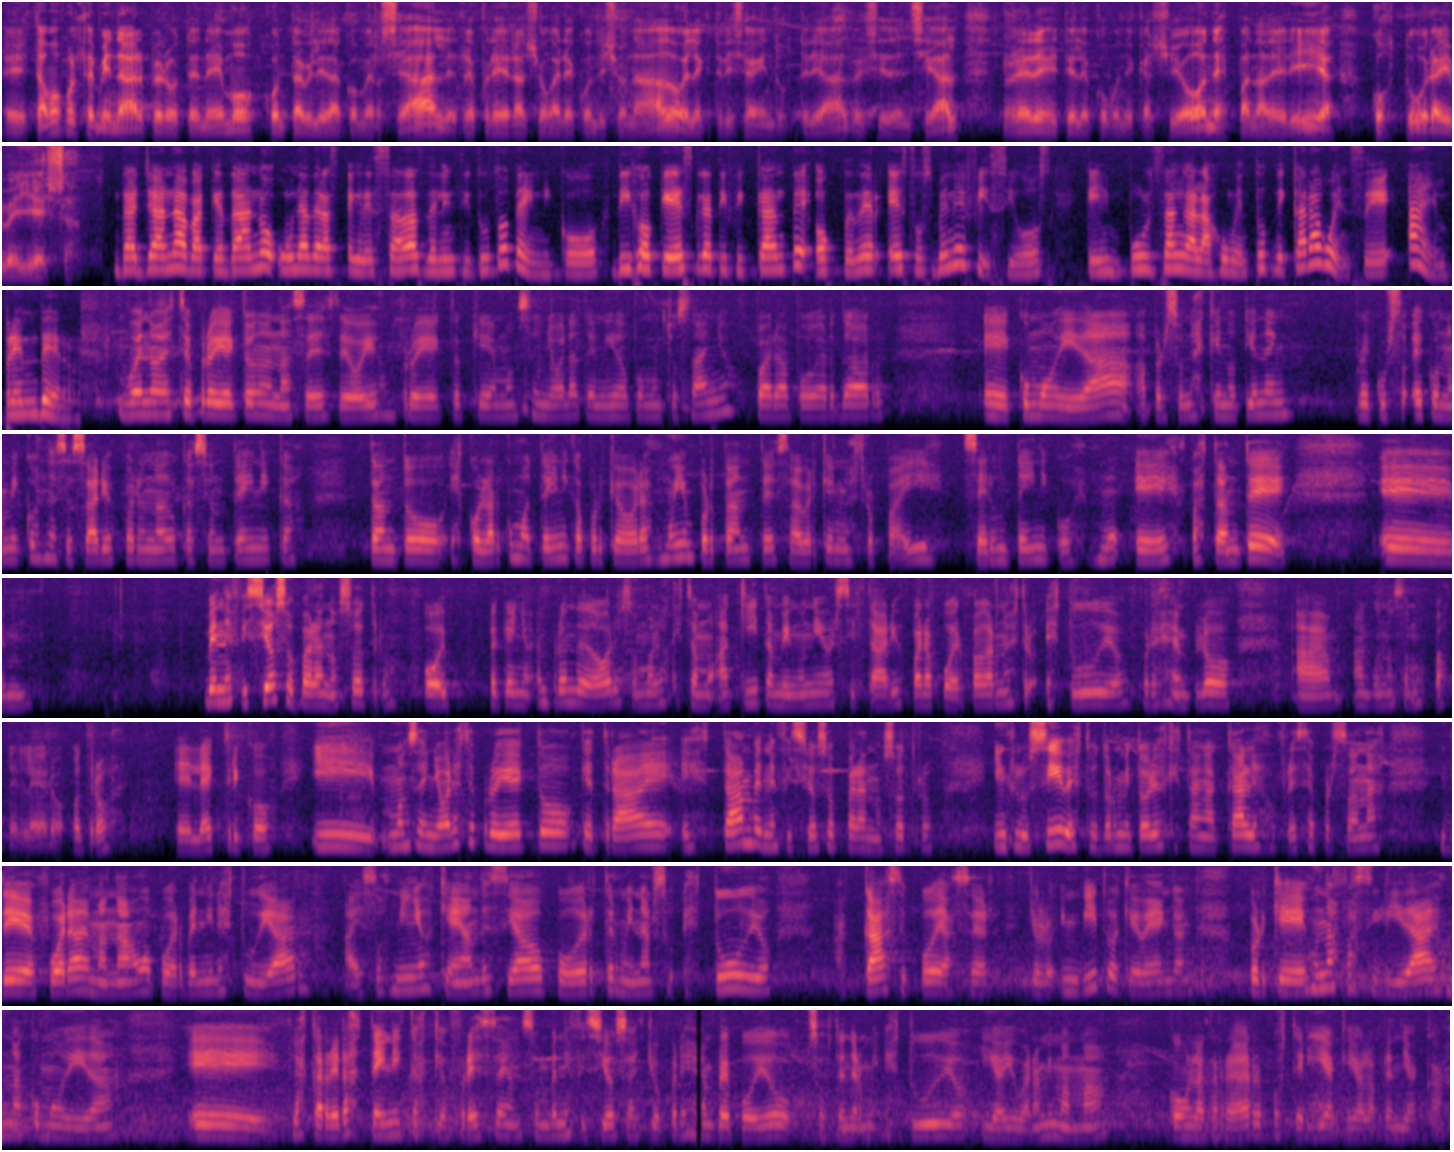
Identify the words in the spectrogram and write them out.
Eh, estamos por terminar, pero tenemos contabilidad comercial, refrigeración, aire acondicionado, electricidad industrial, residencial, redes y telecomunicaciones, panadería, costura y belleza. Dayana Baquedano, una de las egresadas del Instituto Técnico, dijo que es gratificante obtener estos beneficios que impulsan a la juventud nicaragüense a emprender. Bueno, este proyecto no nace desde hoy, es un proyecto que Monseñor ha tenido por muchos años para poder dar eh, comodidad a personas que no tienen recursos económicos necesarios para una educación técnica, tanto escolar como técnica, porque ahora es muy importante saber que en nuestro país ser un técnico es, bastante eh, beneficioso para nosotros. Hoy pequeños emprendedores somos los que estamos aquí, también universitarios, para poder pagar nuestros estudios. Por ejemplo, algunos somos pasteleros, otros eléctrico. Y Monseñor, este proyecto que trae es tan beneficioso para nosotros. Inclusive estos dormitorios que están acá les ofrece a personas de fuera de Managua poder venir a estudiar, a esos niños que han deseado poder terminar su estudio. Acá se puede hacer. Yo los invito a que vengan porque es una facilidad, es una comodidad. Eh, las carreras técnicas que ofrecen son beneficiosas. Yo, por ejemplo, he podido sostener mi estudio y ayudar a mi mamá con la carrera de repostería que yo la aprendí acá.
